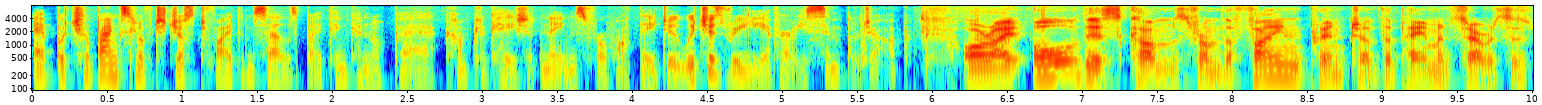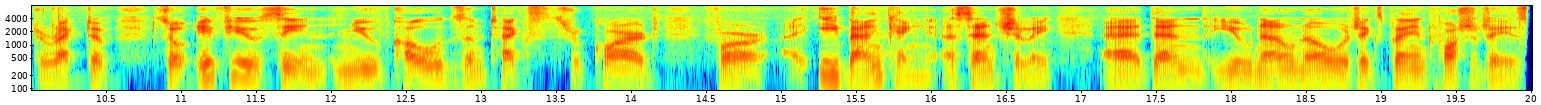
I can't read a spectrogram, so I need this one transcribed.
Uh, but your banks love to justify themselves by thinking up uh, complicated names for what they do, which is really a very simple job. All right, all this comes from the fine print of the Payment Services Directive. So if you've seen new codes and texts required for uh, e banking, essentially, uh, then you now know it explained what it is.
